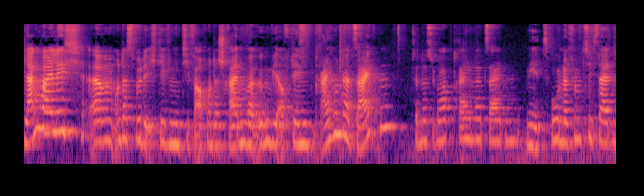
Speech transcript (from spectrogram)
langweilig. Ähm, und das würde ich definitiv auch unterschreiben, weil irgendwie auf den 300 Seiten, sind das überhaupt 300 Seiten? Nee, 250 Seiten.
